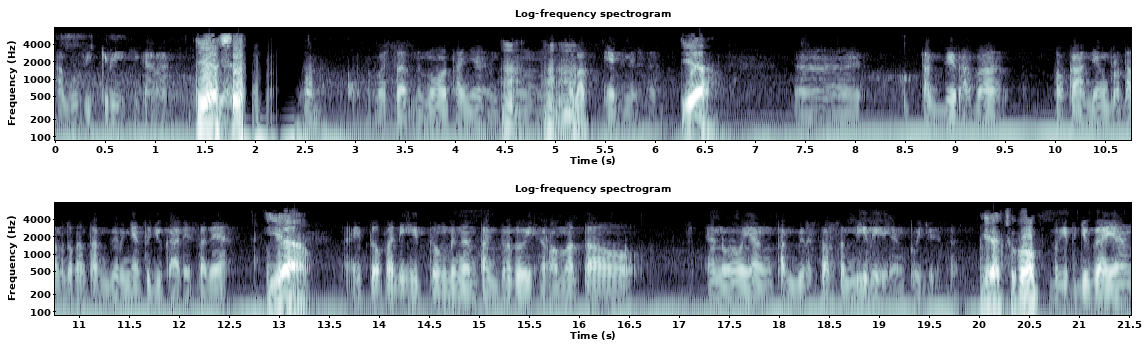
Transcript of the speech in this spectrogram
Abu Fikri Cikarang. Iya, silakan. Ustaz mau tanya tentang mm -hmm. sholat Id ini Ustaz. Iya. Uh, takbir apa rokaat yang pertama itu kan takbirnya tujuh kali Ustaz ya? Iya. Nah, itu apa dihitung dengan takbiratul ihram atau anu yang takbir tersendiri yang tujuh Ustaz? Iya, cukup. Begitu juga yang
